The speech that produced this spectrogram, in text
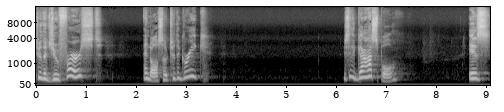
To the Jew first, and also to the Greek. You see, the gospel is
